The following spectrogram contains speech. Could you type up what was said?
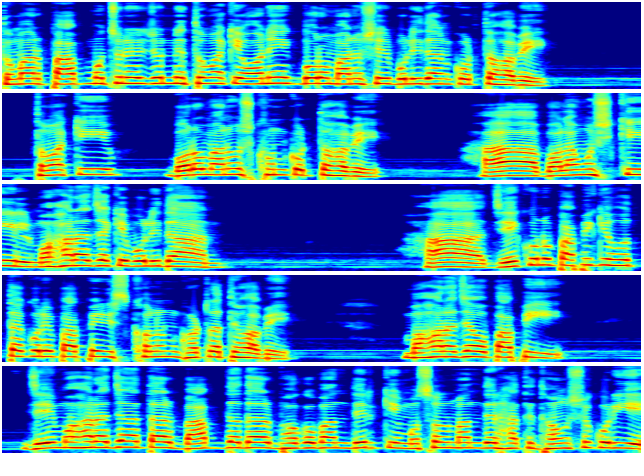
তোমার পাপ মোচনের জন্য তোমাকে অনেক বড় মানুষের বলিদান করতে হবে। তোমাকে বড় মানুষ খুন করতে হবে। হ্যাঁ বলা মুশকিল, মহারাজাকে বলিদান। হ্যাঁ যে কোনো পাপীকে হত্যা করে পাপের স্খলন ঘটাতে হবে। মহারাজাও পাপী, যে মহারাজা তার বাপদাদার ভগবানদেরকে মুসলমানদের হাতে ধ্বংস করিয়ে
